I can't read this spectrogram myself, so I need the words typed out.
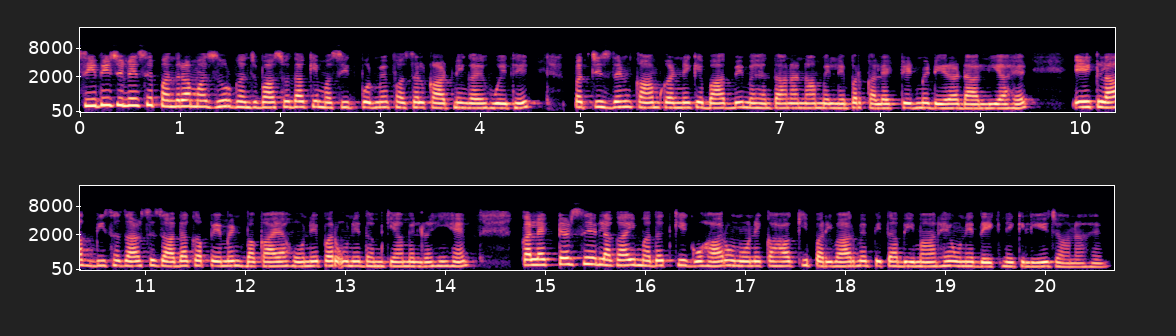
सीधी ज़िले से 15 मजदूर गंजबासौदा के मसीदपुर में फ़सल काटने गए हुए थे। 25 दिन काम करने के बाद भी मेहनताना न मिलने पर कलेक्ट्रेट में डेरा डाल लिया है। एक लाख बीस हज़ार से ज़्यादा का पेमेंट बकाया होने पर उन्हें धमकियाँ मिल रही हैं। कलेक्टर से लगाई मदद की गुहार, उन्होंने कहा कि परिवार में पिता बीमार है, उन्हें देखने के लिए जाना है।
